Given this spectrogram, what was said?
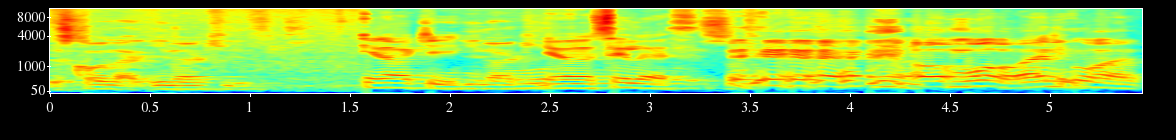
is called like Inaki. Inaki, Inaki. yeah, say less. or more, anyone.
